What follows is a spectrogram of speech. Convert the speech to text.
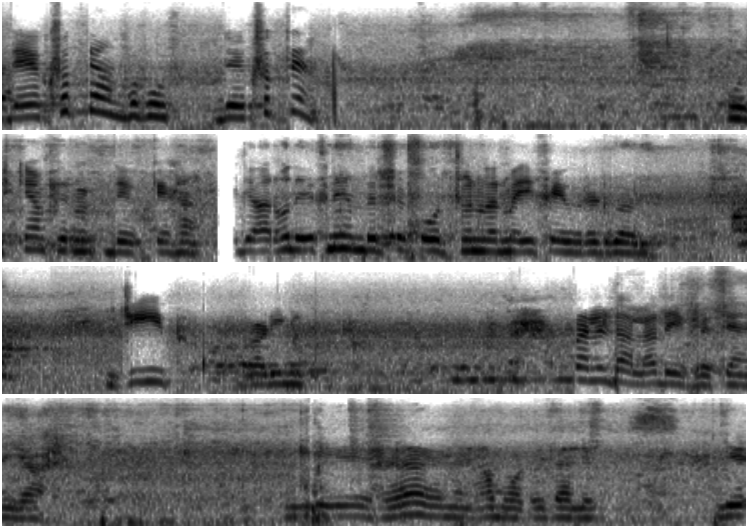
देख सकते हैं हमको पूछ देख सकते हैं? पूछते हैं फिर देखते हैं। जा रहा हूँ देखने अंदर से फॉर्चूनर मेरी फेवरेट गाड़ी। जीप गाड़ी नहीं। पहले डाला देख लेते हैं यार। ये है नया मॉडल डाले। ये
